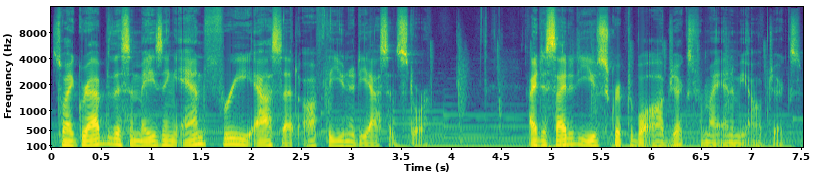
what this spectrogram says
so I grabbed this amazing and free asset off the Unity Asset Store. I decided to use scriptable objects for my enemy objects.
